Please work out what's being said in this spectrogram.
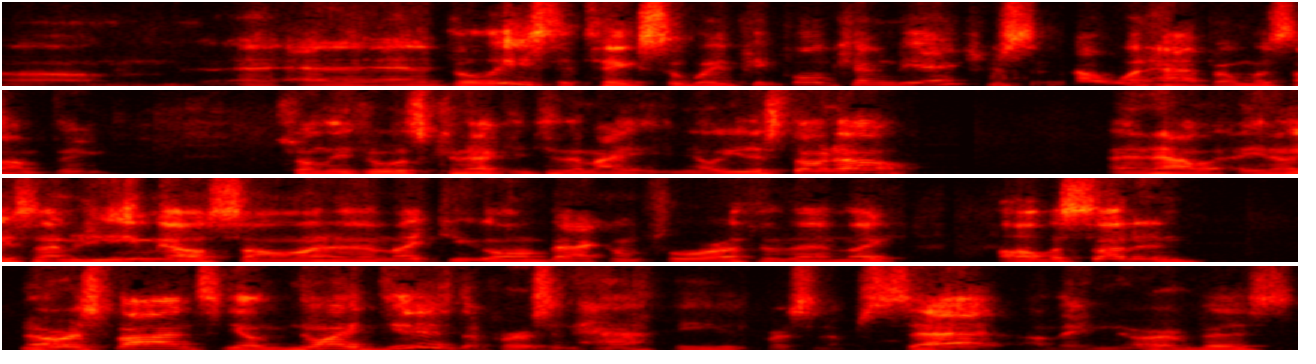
Um, and, and, and, at the least, it takes away people can be anxious about what happened with something. Certainly, if it was connected to them, I you know you just don't know. And how you know sometimes you email someone and then like you're going back and forth, and then like all of a sudden no response. You have no idea is the person happy, is the person upset, are they nervous?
